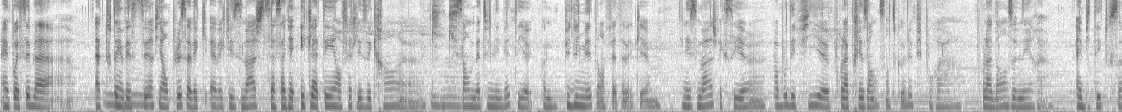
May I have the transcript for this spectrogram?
impossible à, tout investir. Puis en plus, avec, avec les images, ça, ça vient éclater en fait les écrans euh, qui, qui, mm. semblent mettre une limite. Il y a comme plus de limite en fait avec euh, les images. Fait que c'est un beau défi pour la présence en tout cas, là, puis pour, pour la danse de venir habiter tout ça.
